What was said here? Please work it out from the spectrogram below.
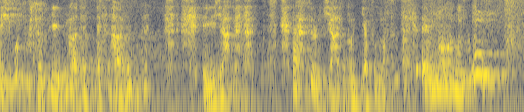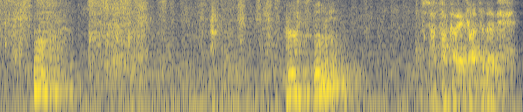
İş bu fusulu ibraz etmesi halinde icap eden her türlü yardımın yapılması emrolunur. Şafak harekatı da ne?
